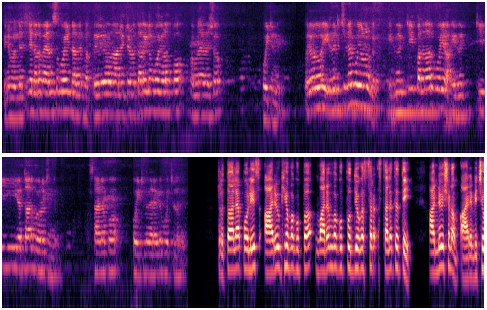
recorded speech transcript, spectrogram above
പിന്നെ മുന്നത്തെ ചിലരുടെ ബാലൻസ് കോഴി ഉണ്ടായിരുന്നു പത്ത് നാനൂറ്റി എഴുപത്തി ആറ് കിലോ കോഴികളപ്പോ നമ്മൾ ഏകദേശം പോയിട്ടുണ്ട്. ഒരു ഇരുന്നൂറ്റി ചില്ല കോഴികളുണ്ട്. ഇരുന്നൂറ്റി പതിനാറ് കോഴിയാ ഇരുന്നൂറ്റി ഇരുപത്തി ആറ് കോഴികളുണ്ട്. സാധനം ഇപ്പോൾ പോയിട്ടുണ്ട് നിലവിൽ പോയിട്ടുള്ളത്. തൃത്താല പോലീസ് ആരോഗ്യ വകുപ്പ് വനം വകുപ്പ് ഉദ്യോഗസ്ഥർ സ്ഥലത്തെത്തി അന്വേഷണം ആരംഭിച്ചു.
